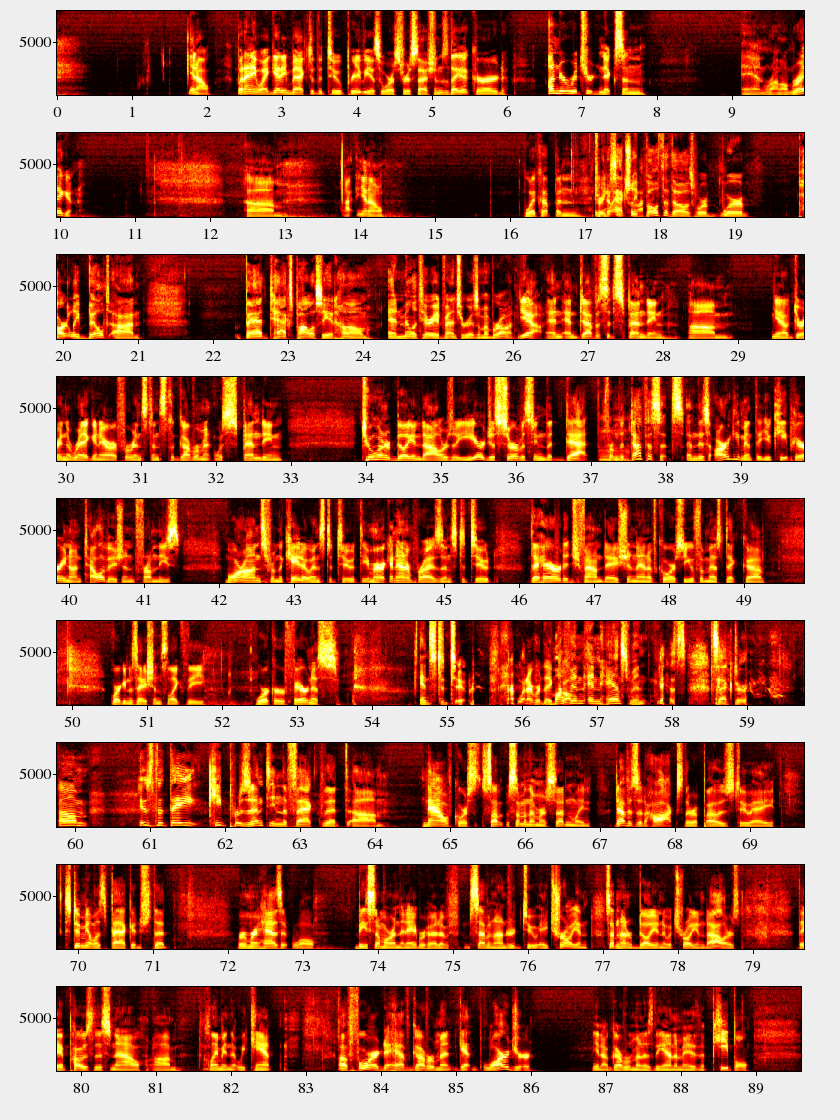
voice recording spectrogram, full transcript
you know, but anyway, getting back to the two previous worst recessions, they occurred under Richard Nixon and Ronald Reagan. Um, I, you know, wake up and drink you know, actually, coffee. both of those were were partly built on bad tax policy at home and military adventurism abroad. Yeah, and and deficit spending. Um, you know, during the Reagan era, for instance, the government was spending two hundred billion dollars a year just servicing the debt from the deficits. And this argument that you keep hearing on television from these morons from the Cato Institute, the American Enterprise Institute, the Heritage Foundation, and of course, euphemistic uh, organizations like the Worker Fairness Institute, or whatever they call Muffin enhancement yes sector. is that they keep presenting the fact that um, now, of course, some some of them are suddenly deficit hawks. They're opposed to a stimulus package that rumor has it will be somewhere in the neighborhood of 700 to a trillion, 700 billion to a trillion dollars. They oppose this now, um, claiming that we can't afford to have government get larger. You know, government is the enemy of the people.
